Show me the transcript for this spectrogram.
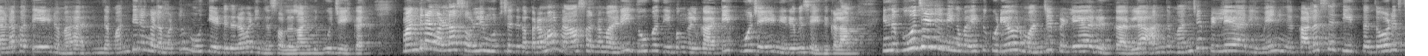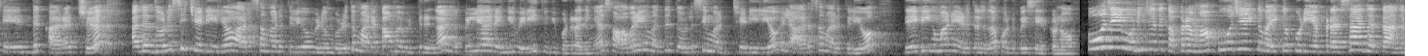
தனபதியை நமக இந்த மந்திரங்களை மட்டும் நூத்தி எட்டு தடவை நீங்க சொல்லலாம் இந்த பூஜைக்கு. மந்திரங்கள்லாம் சொல்லி முடிச்சதுக்கு அப்புறமா நான் சொன்ன மாதிரி தூப தீபங்கள் காட்டி பூஜையை நிறைவு செய்துக்கலாம் இந்த பூஜையில நீங்க வைக்கக்கூடிய ஒரு மஞ்சள் பிள்ளையார் இருக்காருல்ல அந்த மஞ்சள் பிள்ளையாரையுமே நீங்க கலச தீர்த்தத்தோட சேர்ந்து கரைச்சு அதை துளசி செடியிலயோ அரச மரத்திலயோ விடும் பொழுது மறக்காம விட்டுருங்க. அந்த பிள்ளையார் எங்கேயும் வெளியே தூக்கி போட்டுறாதீங்க. சோ அவரையும் வந்து துளசி மர செடியிலயோ இல்ல அரச மரத்திலயோ தெய்வீகமான இடத்துல தான் கொண்டு போய் சேர்க்கணும். பூஜை முடிஞ்சதுக்கு அப்புறமா பூஜைக்கு வைக்கக்கூடிய பிரசாதத்தை அந்த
